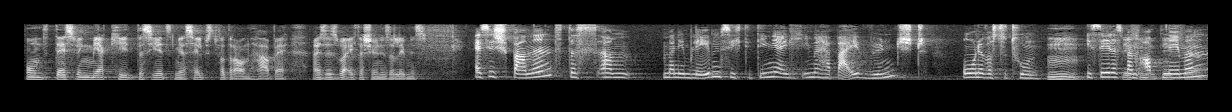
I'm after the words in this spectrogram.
und deswegen merke ich, dass ich jetzt mehr Selbstvertrauen habe. Also es war echt ein schönes Erlebnis. Es ist spannend, dass ähm, man im Leben sich die Dinge eigentlich immer herbei wünscht, ohne was zu tun. Mm, ich sehe das beim Abnehmen,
